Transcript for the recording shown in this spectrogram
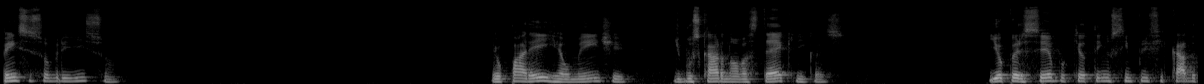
Pense sobre isso. Eu parei realmente de buscar novas técnicas e eu percebo que eu tenho simplificado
